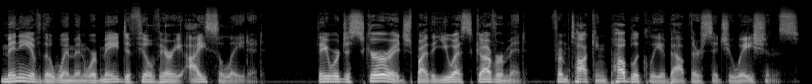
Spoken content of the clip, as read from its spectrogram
many of the women were made to feel very isolated. They were discouraged by the U.S. government from talking publicly about their situations.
